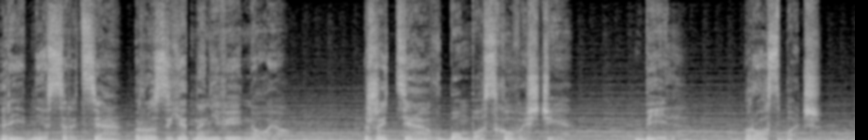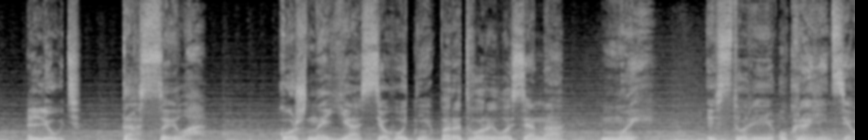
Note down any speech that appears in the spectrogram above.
Рідні серця роз'єднані війною, життя в бомбосховищі, біль, розпач, лють та сила. Кожне я сьогодні перетворилося на ми. Історії українців,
